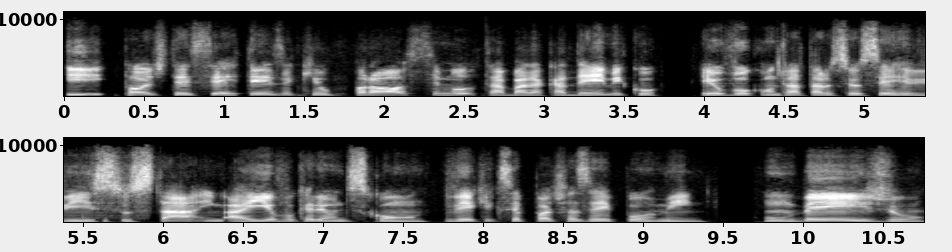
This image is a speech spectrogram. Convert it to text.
e pode ter certeza que o próximo trabalho acadêmico eu vou contratar os seus serviços, tá? Aí eu vou querer um desconto. Vê o que, que você pode fazer aí por mim. Um beijo.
